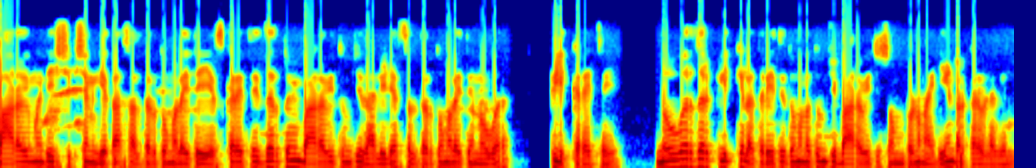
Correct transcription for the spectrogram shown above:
बारावीमध्ये शिक्षण घेत असाल तर तुम्हाला इथे येस करायचं आहे जर तुम्ही बारावी तुमची झालेली असेल तर तुम्हाला इथे नोवर क्लिक करायचं आहे नोवर जर क्लिक केलं तर इथे तुम्हाला तुमची बारावीची संपूर्ण माहिती एंटर करावी लागेल.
